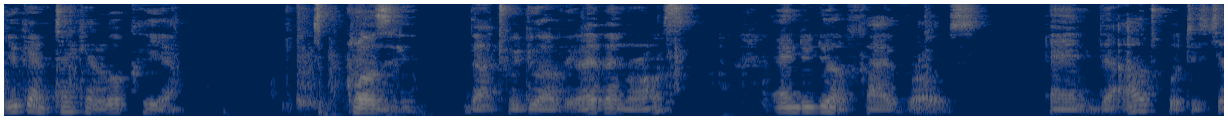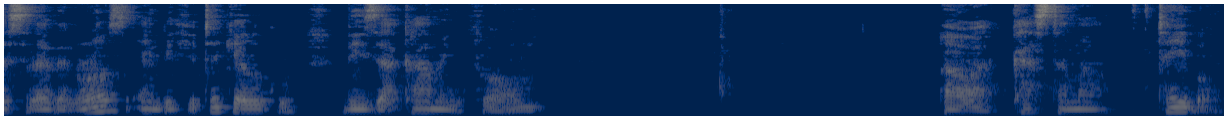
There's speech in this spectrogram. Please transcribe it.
you can take a look here closely that we do have 11 rows and we do have 5 rows. And the output is just 11 rows. And if you take a look these are coming from our customer table.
